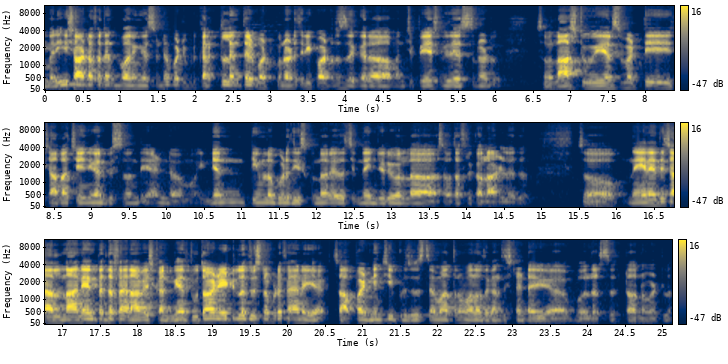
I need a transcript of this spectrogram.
మరీ షార్ట్ ఆఫ్ లెంత్ బౌలింగ్ వేస్తుండే బట్ ఇప్పుడు కరెక్ట్ లెంత్ పట్టుకున్నాడు. త్రీ క్వార్టర్స్ దగ్గర మంచి పేస్ మీద వేస్తున్నాడు సో, లాస్ట్ టూ ఇయర్స్ బట్టి చాలా చేంజ్‌గా అనిపిస్తుంది. అండ్ ఇండియన్ టీంలో కూడా తీసుకున్నారు. ఏదో చిన్న ఇంజురీ వల్ల సౌత్ ఆఫ్రికాలో ఆడలేదు. సో, నేనైతే చాలా నా నేను పెద్ద ఫ్యాన్ ఆవేష్ ఖాన్. నేను 2018లో చూసినప్పుడే ఫ్యాన్ అయ్యా. సో, అప్పటి నుంచి ఇప్పుడు చూస్తే మాత్రం వన్ ఆఫ్ ద కన్సిస్టెంట్ అయ్యా బౌలర్స్ టోర్నమెంట్‌లో.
